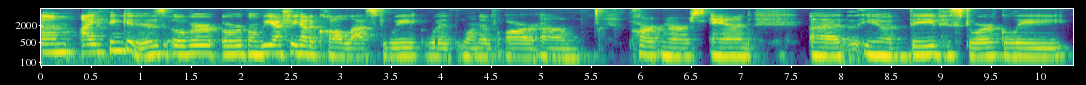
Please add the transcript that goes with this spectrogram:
Um, I think it is over overblown. We actually had a call last week with one of our um, partners, and uh, you know they've historically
